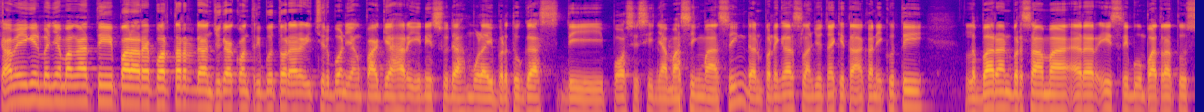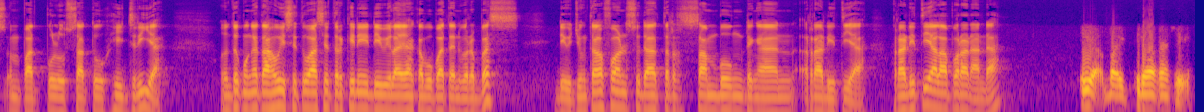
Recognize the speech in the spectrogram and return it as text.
Kami ingin menyemangati para reporter dan juga kontributor RRI Cirebon yang pagi hari ini sudah mulai bertugas di posisinya masing-masing dan pendengar selanjutnya kita akan ikuti Lebaran bersama RRI 1441 Hijriah. Untuk mengetahui situasi terkini di wilayah Kabupaten Brebes, di ujung telepon sudah tersambung dengan Raditya. Raditya, laporan Anda? Iya, baik. Terima kasih.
